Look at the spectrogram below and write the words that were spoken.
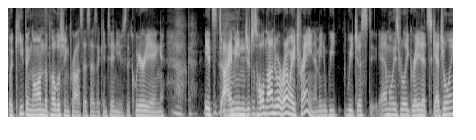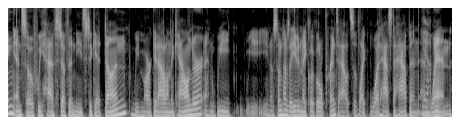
but keeping on the publishing process as it continues, the querying, Oh God. it's mm-hmm. I mean you're just holding on to a runaway train. I mean we we just Emily's really great at scheduling, and so if we have stuff that needs to get done, we mark it out on the calendar, and we, we you know sometimes I even make like little printouts of like what has to happen and Yeah. when.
